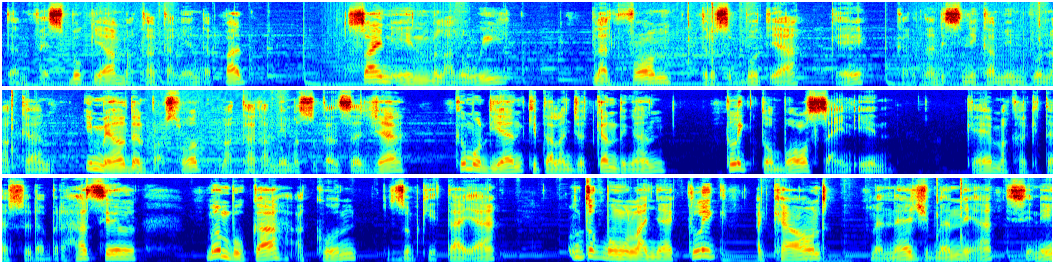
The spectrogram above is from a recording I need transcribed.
dan Facebook ya, maka kalian dapat sign in melalui platform tersebut ya. Oke, karena di sini kami menggunakan email dan password, maka kami masukkan saja. Kemudian kita lanjutkan dengan klik tombol sign in. Oke, maka kita sudah berhasil membuka akun Zoom kita ya. Untuk memulainya, klik account management ya di sini.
